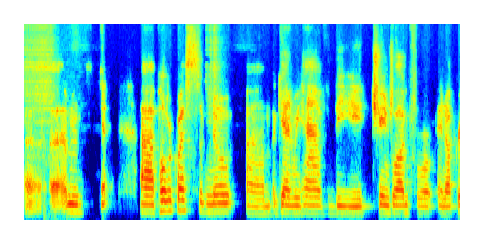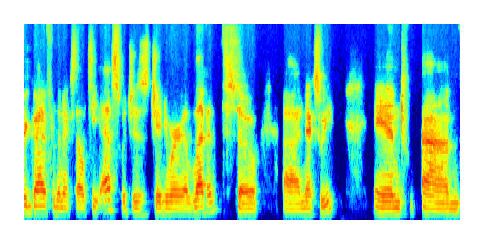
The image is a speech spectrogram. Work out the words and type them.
Uh, um, yeah. Uh, pull requests of note. Um, again, we have the change log for an upgrade guide for the next LTS, which is January 11th, so uh, next week, and um,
